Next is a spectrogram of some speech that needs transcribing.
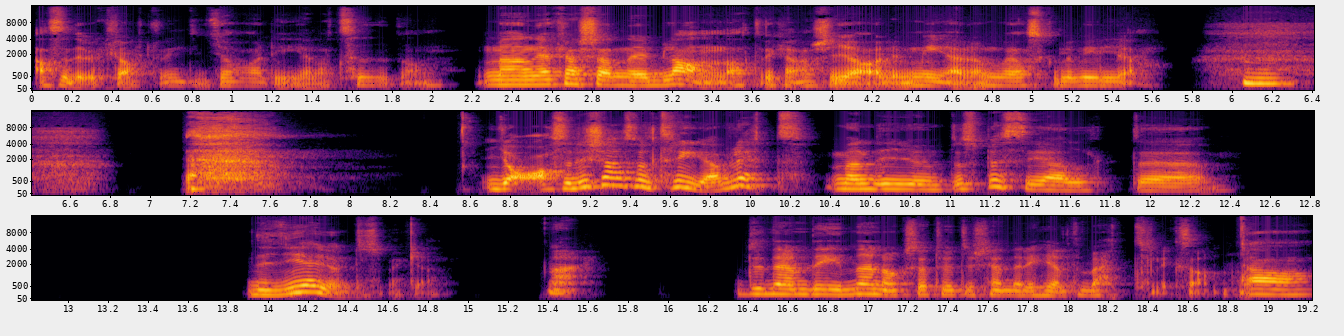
Alltså det är väl klart att vi inte gör det hela tiden. Men jag kan känna ibland att vi kanske gör det mer än vad jag skulle vilja. Mm. Ja, alltså det känns väl trevligt. Men det är ju inte speciellt... Eh... Det ger ju inte så mycket. Nej. Du nämnde innan också att du inte känner dig helt mött. Liksom. Ja.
